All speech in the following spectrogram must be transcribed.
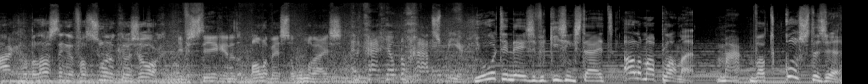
lagere belastingen, fatsoenlijke zorg. Investeren in het allerbeste onderwijs. En dan krijg je ook nog gratis bier. Je hoort in deze verkiezingstijd allemaal plannen. Maar wat kosten ze?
